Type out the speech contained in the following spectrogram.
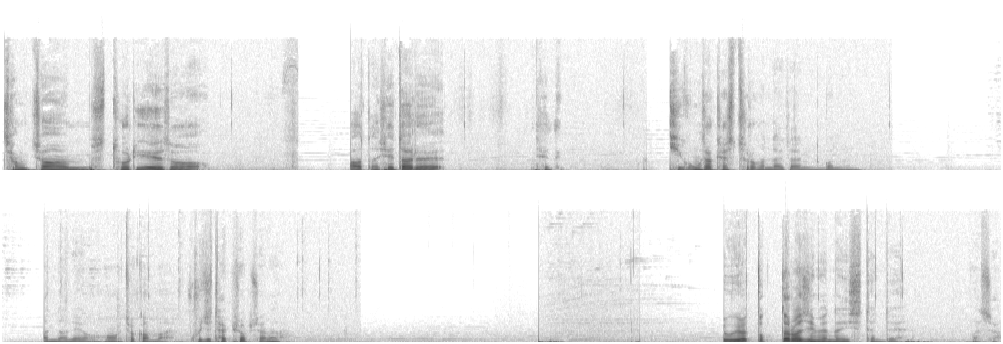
창점 스토리에서 나왔던 힐- 기공사 캐스트로 만나자는 거는 안 나네요. 어 잠깐만 굳이 탈 필요 없잖아. 오히려 뚝 떨어지면은 있을 텐데 맞아.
